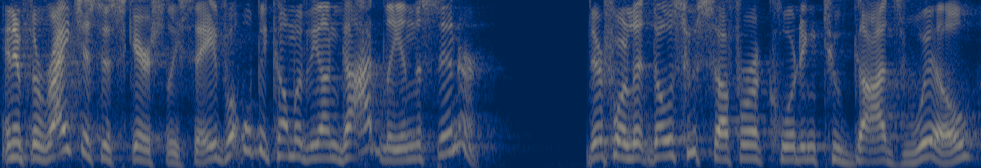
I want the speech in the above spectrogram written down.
And if the righteous is scarcely saved, what will become of the ungodly and the sinner? Therefore, let those who suffer according to God's will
